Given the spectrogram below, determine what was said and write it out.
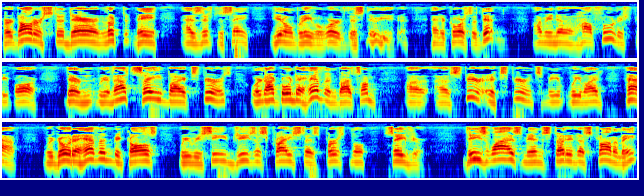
Her daughter stood there and looked at me as if to say, "You don't believe a word of this, do you?" And of course, I didn't. I mean, uh, how foolish people are. They're, we're not saved by experience. We're not going to heaven by some uh, uh, spirit experience we, we might have. We go to heaven because we receive Jesus Christ as personal Savior. These wise men studied astronomy.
